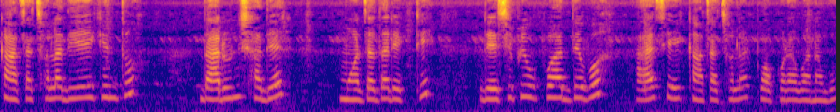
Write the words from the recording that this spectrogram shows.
কাঁচা ছোলা দিয়েই কিন্তু দারুণ স্বাদের, মজাদার একটি রেসিপি উপহার দেব। আজ এই কাঁচা ছোলার পকোড়া বানাবো।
